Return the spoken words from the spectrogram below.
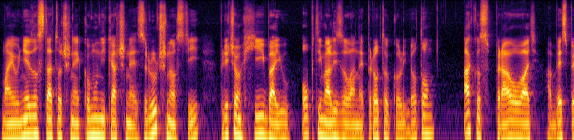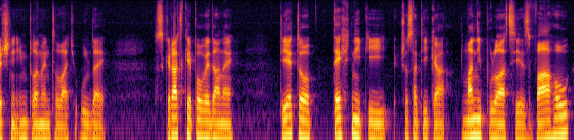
majú nedostatočné komunikačné zručnosti pričom chýbajú optimalizované protokoly o tom, ako spravovať a bezpečne implementovať údaje. V skratke povedané, tieto techniky, čo sa týka manipulácie s váhou,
